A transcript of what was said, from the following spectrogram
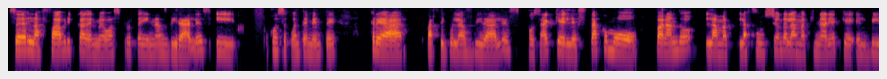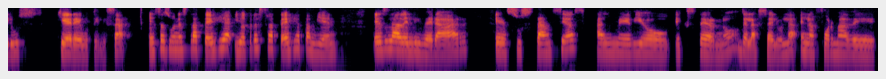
ser la fábrica de nuevas proteínas virales y consecuentemente crear partículas virales, o sea que le está como parando la, la función de la maquinaria que el virus quiere utilizar. Esa es una estrategia y otra estrategia también es la de liberar eh, sustancias al medio externo de la célula en la forma de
